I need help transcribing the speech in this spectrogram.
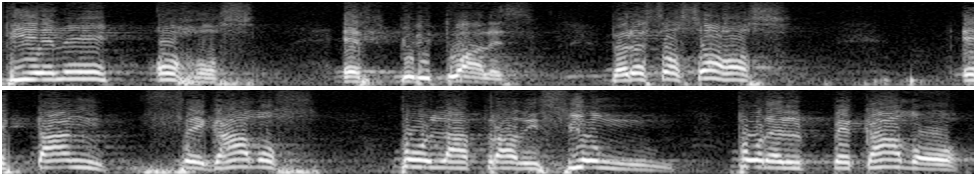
Tiene ojos espirituales. Pero esos ojos están cegados por la tradición, por el pecado,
